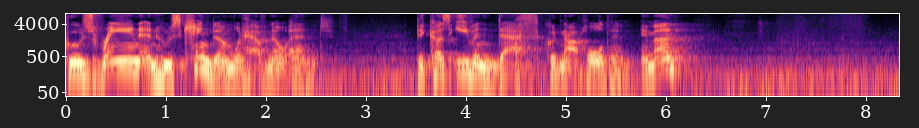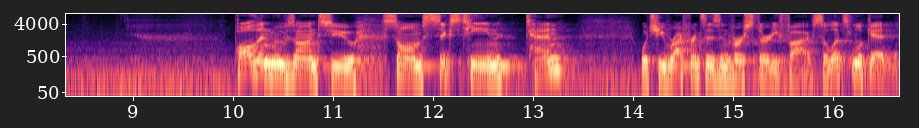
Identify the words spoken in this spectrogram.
whose reign and whose kingdom would have no end. Because even death could not hold him. Amen? Paul then moves on to Psalm 16:10, which he references in verse 35. So let's look at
